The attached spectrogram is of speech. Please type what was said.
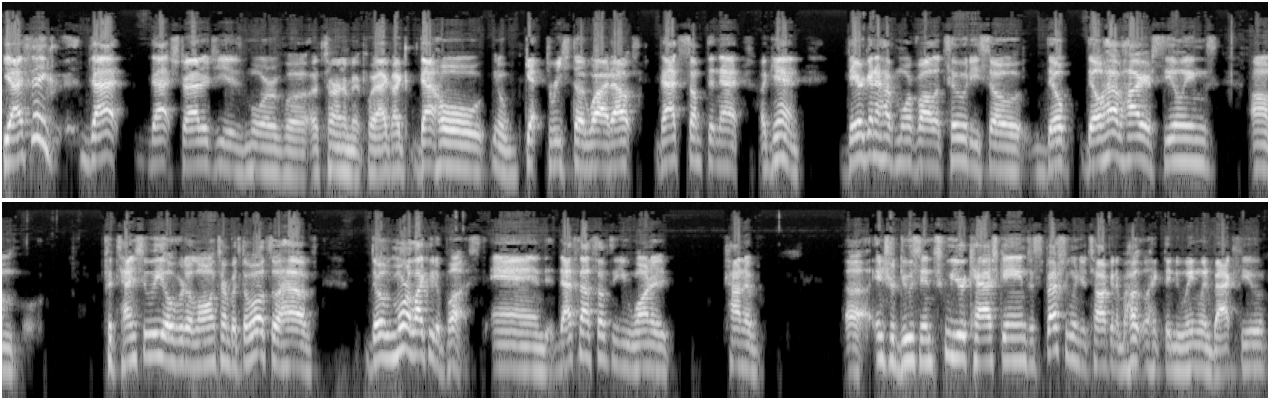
Yeah, I think that that strategy is more of a, a tournament play. Like, like that whole, you know, get three stud wide outs. That's something that again they're gonna have more volatility, so they'll they'll have higher ceilings, um, potentially over the long term, but they'll also have they're more likely to bust, and that's not something you want to kind of uh, introduce into your cash games, especially when you're talking about like the New England backfield.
